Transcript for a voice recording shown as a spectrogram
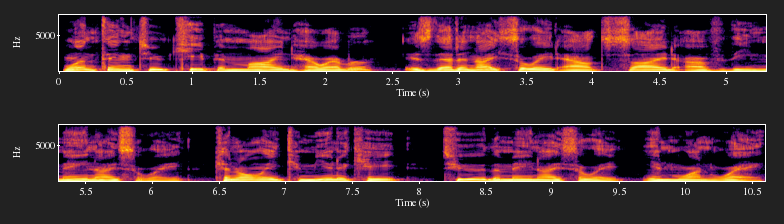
One thing to keep in mind, however, is that an isolate outside of the main isolate can only communicate to the main isolate in one way.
